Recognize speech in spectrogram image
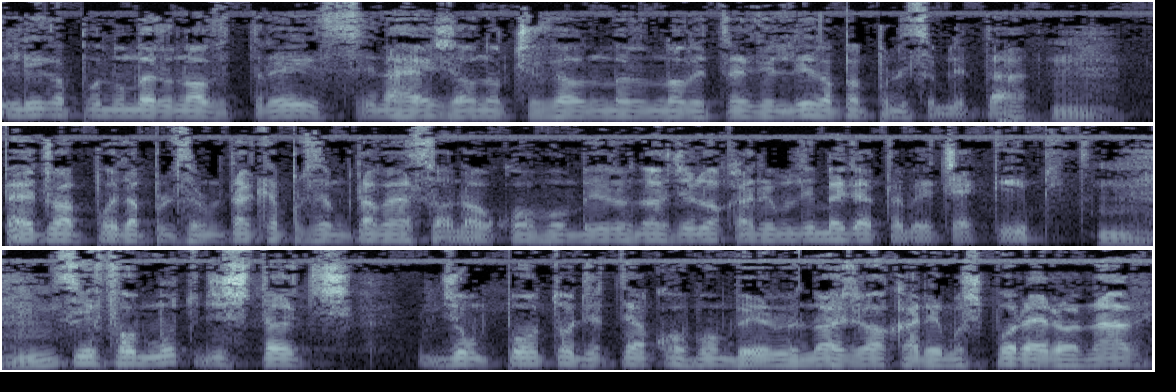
liga para o número 93, se na região não tiver o número 93, ele liga para a Polícia Militar, hum. pede o apoio da Polícia Militar, que a Polícia Militar vai acionar o Corpo Bombeiros, nós deslocaremos imediatamente equipes. Uhum. Se for muito distante de um ponto onde tem a Corpo Bombeiros, nós deslocaremos por aeronave.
